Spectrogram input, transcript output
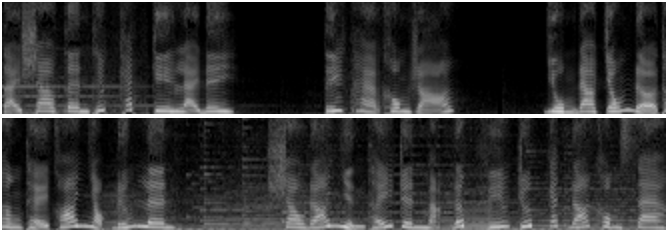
Tại sao tên thiết khách kia lại đi? Tiết Hà không rõ. Dùng đao chống đỡ thân thể khó nhọc đứng lên. Sau đó nhìn thấy trên mặt đất phía trước cách đó không xa.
